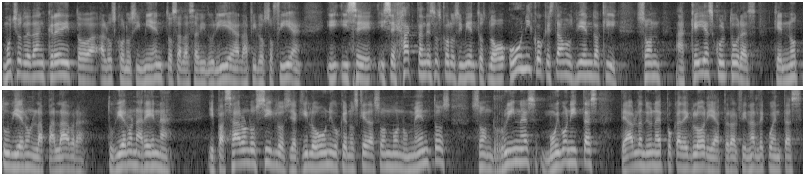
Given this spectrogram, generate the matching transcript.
Muchos le dan crédito a, los conocimientos, a la sabiduría, a la filosofía, y, se, y se jactan de esos conocimientos. Lo único que estamos viendo aquí son aquellas culturas que no tuvieron la palabra, tuvieron arena, y pasaron los siglos y aquí lo único que nos queda son monumentos, son ruinas muy bonitas, te hablan de una época de gloria, pero al final de cuentas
